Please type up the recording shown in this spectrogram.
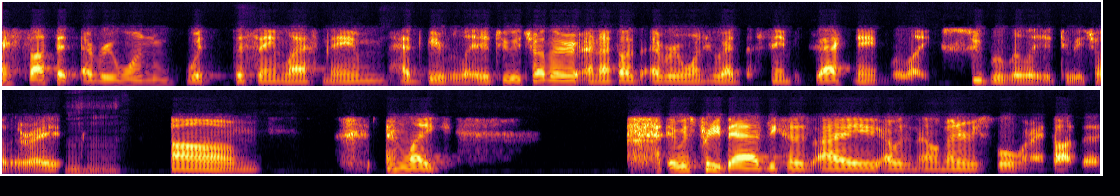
I thought that everyone with the same last name had to be related to each other, and I thought that everyone who had the same exact name were like super related to each other, right? Mm-hmm. Um, and like it was pretty bad because I I was in elementary school when I thought this,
